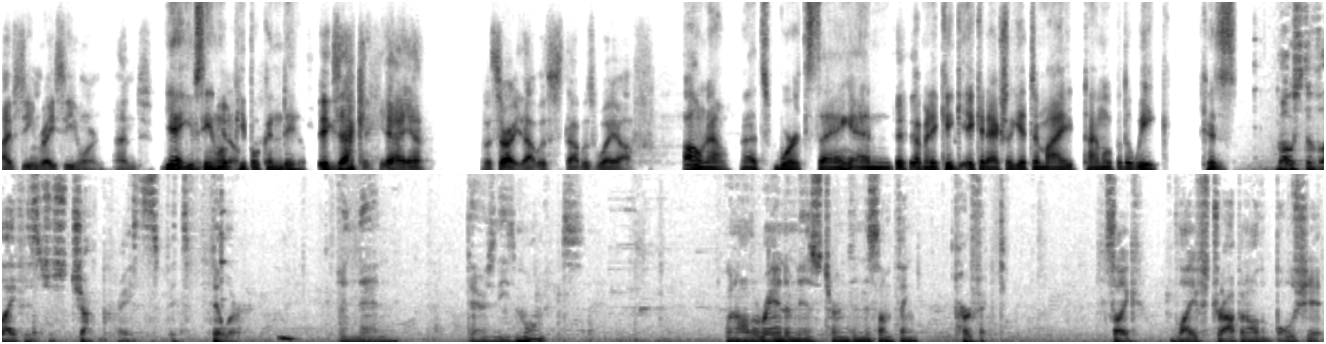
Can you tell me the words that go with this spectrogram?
I've seen Rhea Seehorn, and Yeah, you've seen you what know, people can do. exactly. Yeah, yeah. But sorry, that was that was way off. Oh no, that's worth saying, and I mean it could it could actually get to my time loop of the week because Most of life is just junk, right? It's, it's filler. Hmm. And then there's these moments when all the randomness turns into something perfect. It's like life's dropping all the bullshit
